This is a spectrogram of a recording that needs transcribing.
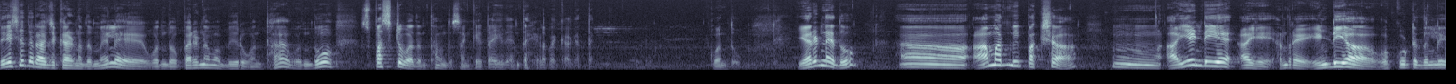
ದೇಶದ ರಾಜಕಾರಣದ ಮೇಲೆ ಒಂದು ಪರಿಣಾಮ ಬೀರುವಂತಹ ಒಂದು ಸ್ಪಷ್ಟವಾದಂಥ ಒಂದು ಸಂಕೇತ ಇದೆ ಅಂತ ಹೇಳಬೇಕಾಗತ್ತೆ. ಒಂದು. ಎರಡನೇದು ಆಮ್ ಆದ್ಮಿ ಪಕ್ಷ I N D I, A ಎ, ಅಂದರೆ ಇಂಡಿಯಾ ಒಕ್ಕೂಟದಲ್ಲಿ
